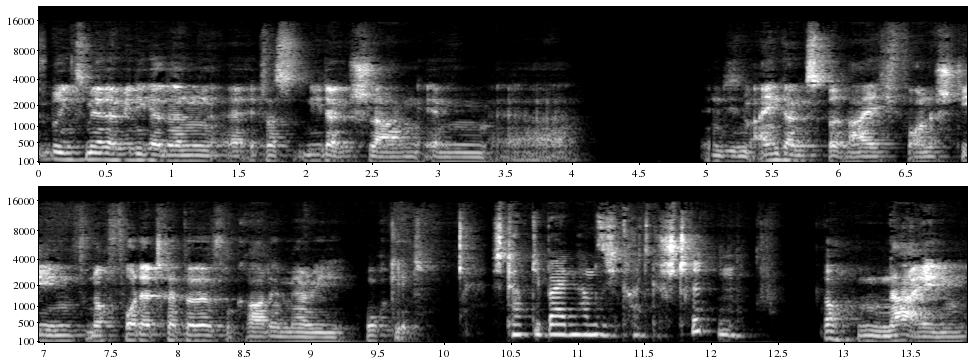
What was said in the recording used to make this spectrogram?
übrigens mehr oder weniger dann äh, etwas niedergeschlagen im äh, in diesem Eingangsbereich vorne stehen, noch vor der Treppe, wo gerade Mary hochgeht. Ich glaube, die beiden haben sich gerade gestritten. Oh nein.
